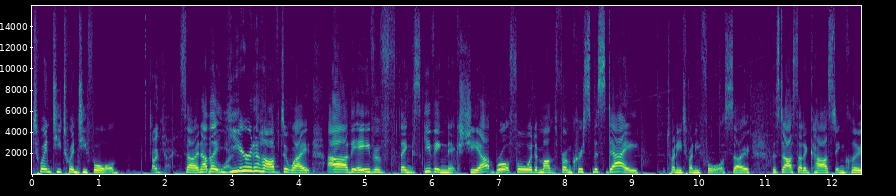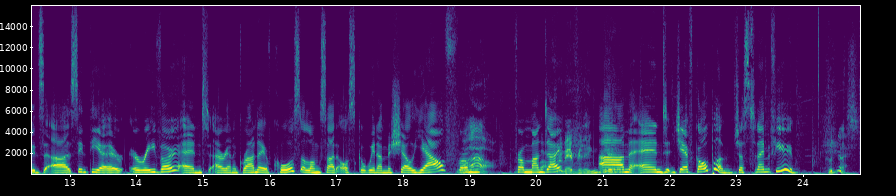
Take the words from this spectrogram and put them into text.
2024. Okay. So another Bit of a wait. year and a half to wait. Uh, the eve of Thanksgiving next year, brought forward a month from Christmas Day. 2024. So the star-studded cast includes uh, Cynthia Erivo and Ariana Grande, of course, alongside Oscar winner Michelle Yeoh from Wow. from Monday, Well, from everything, yeah. um, and Jeff Goldblum, just to name a few. Goodness.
